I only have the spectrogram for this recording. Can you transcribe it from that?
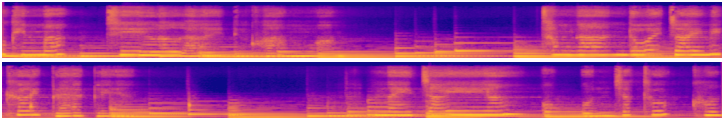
ทุกหิมะที่ละลายเป็นความหวัง ทำงานด้วยใจไม่เคยแปรเปลี่ยน ในใจยังอบอุ่นจากทุกคน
